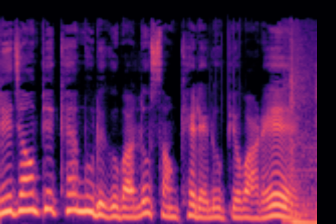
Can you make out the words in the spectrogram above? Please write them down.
လေကြောင်းပစ်ခတ်မှုတွေကိုပါလှုပ်ဆောင်ခဲ့တယ်လို့ပြောပါတယ်။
